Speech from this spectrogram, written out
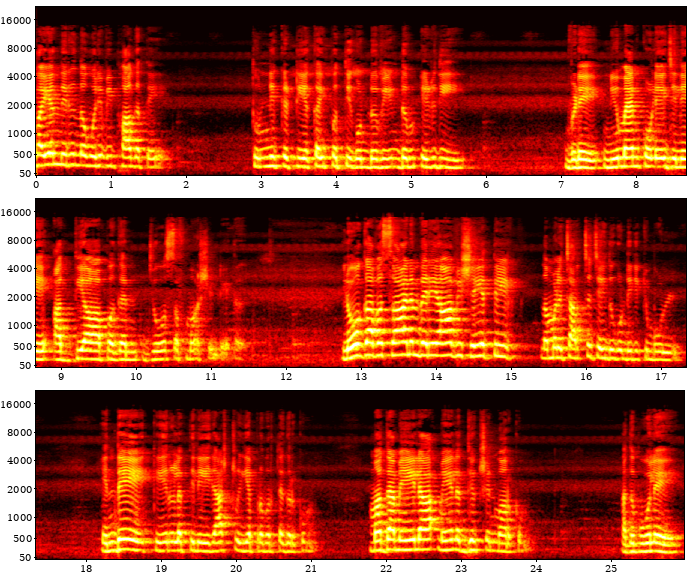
ഭയന്നിരുന്ന ഒരു വിഭാഗത്തെ തുന്നിക്കെട്ടിയ കൈപ്പത്തി കൊണ്ട് വീണ്ടും എഴുതി. ഇവിടെ ന്യൂമാൻ കോളേജിലെ അധ്യാപകൻ ജോസഫ് മാഷിന്റെത് ലോകാവസാനം വരെ ആ വിഷയത്തിൽ നമ്മൾ ചർച്ച ചെയ്തുകൊണ്ടിരിക്കുമ്പോൾ എന്തേ കേരളത്തിലെ രാഷ്ട്രീയ പ്രവർത്തകർക്കും മതമേല മേലധ്യക്ഷന്മാർക്കും അതുപോലെ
